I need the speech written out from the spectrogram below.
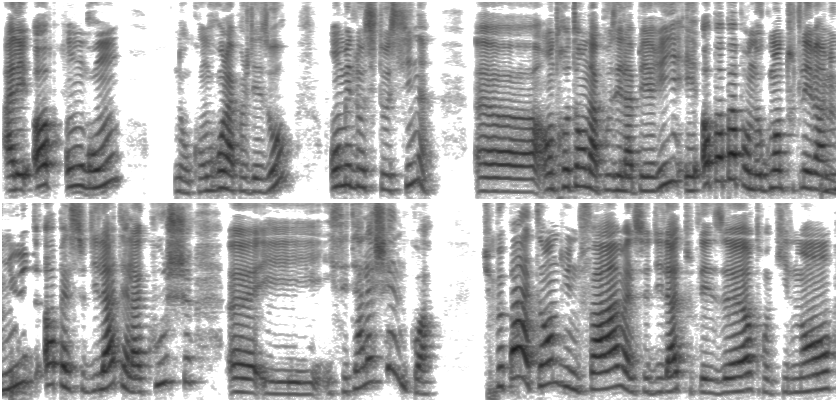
allez hop, on rompt, donc on rompt la poche des os, on met de l'ocytocine, heu, entre-temps, on a posé la péri et hop, hop, hop, on augmente toutes les 20 Mmh, minutes, hop, elle se dilate, elle accouche, heu et et c'était à la chaîne, quoi. Tu Mmh. peux pas attendre une femme, elle se dilate toutes les heures tranquillement,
